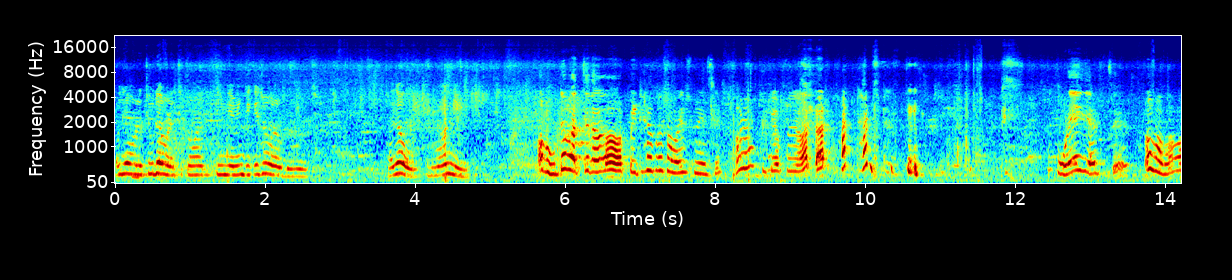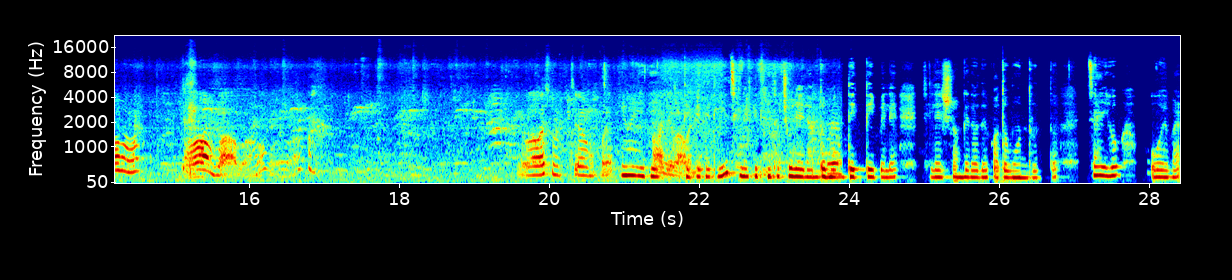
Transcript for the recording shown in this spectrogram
ওই যে ওরা চুলে পড়েছে তোমার তুমি যেমন দেখেছ ওরা উঠে পড়েছে হ্যালো গুড মর্নিং ও উঠে পারছে না ও পিঠের উপর সবাই শুয়েছে ওরা পিঠের উপর হাট হাট হাট পড়েই যাচ্ছে। ও বাবা ও বাবা ও বাবা এবার খেতে দিয়ে ছেলেকে তো চলে এলাম। তোমরা দেখতেই পেলে ছেলের সঙ্গে তোদের কত বন্ধুত্ব। যাই হোক ও এবার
